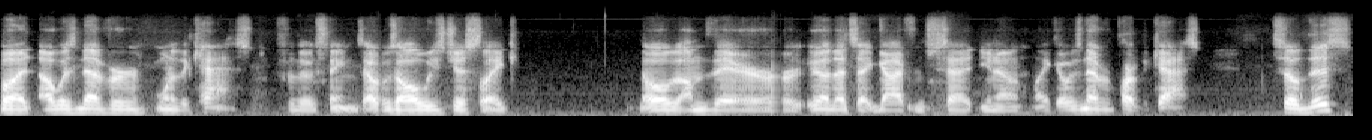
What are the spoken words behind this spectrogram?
But I was never one of the cast for those things. I was always just like, Oh, I'm there. Or, you know, that's that guy from set, you know, like I was never part of the cast. So this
